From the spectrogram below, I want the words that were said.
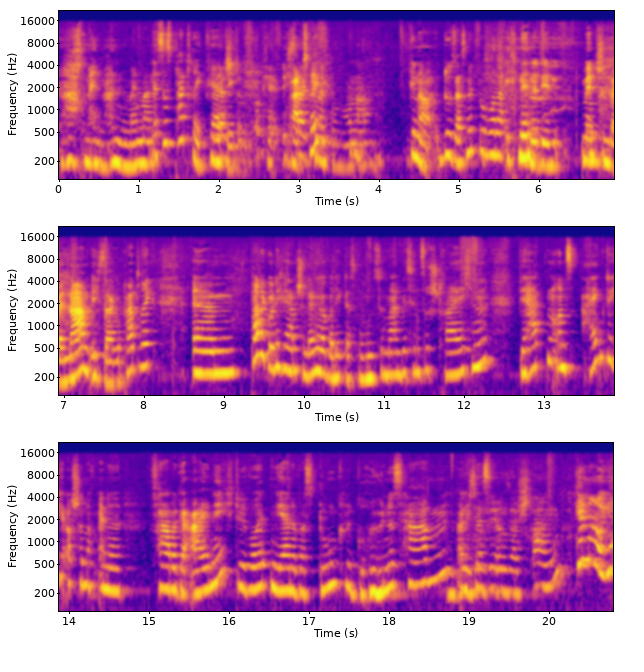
ach, mein Mann, mein Mann. Es ist Patrick. ja, Fertig. stimmt. Okay, ich Patrick? sag Mitbewohner. Genau, du sagst Mitbewohner, ich nenne den Menschen bei Namen, ich sage Patrick. Ähm, Patrick und ich, wir haben schon länger überlegt, das Wohnzimmer ein bisschen zu streichen. Wir hatten uns eigentlich auch schon auf eine Farbe geeinigt. Wir wollten gerne was dunkelgrünes haben, weil ich das... wie unser Schrank. Genau, ja,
